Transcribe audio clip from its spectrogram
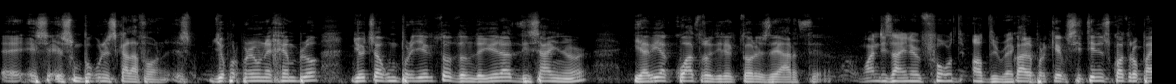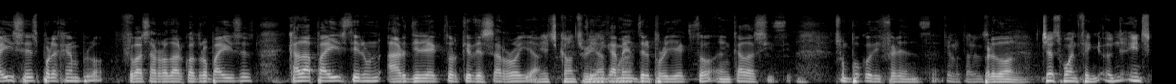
eh, es, un poco un escalafón. Es- yo, por poner un ejemplo, yo he hecho algún proyecto donde yo era designer y había cuatro directores de arte. One designer, four art director. Claro, porque si tienes cuatro países, por ejemplo, que vas a rodar cuatro países, cada país tiene un art director que desarrolla técnicamente el proyecto en cada sitio. Es un poco diferente. Perdón. Just one thing. In each,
